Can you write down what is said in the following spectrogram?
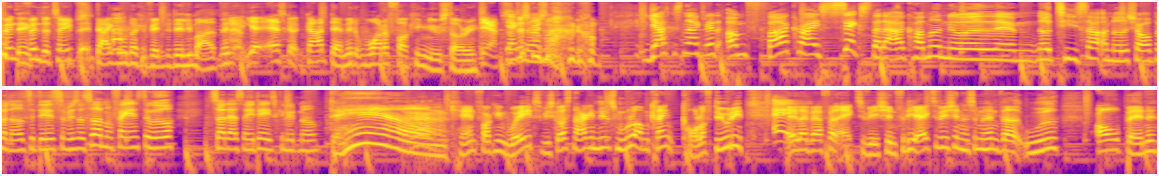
find, Det- find the tapes. Der er ikke nogen, der kan finde det. Det er lige meget. Men ja, Asger, goddammit, what a fucking news story. Ja, så Jeg det skal vi snakke om. Jeg skal snakke lidt om Far Cry 6, da der er kommet noget, øhm, noget teaser og noget sjov ballade til det. Så hvis der sidder nogle fans derude, så er det altså i dag, I skal lytte med. Damn, can't fucking wait. Vi skal også snakke en lille smule omkring Call of Duty. Hey. Eller i hvert fald Activision. Fordi Activision har simpelthen været ude og bande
